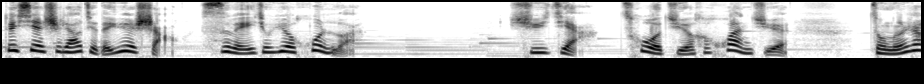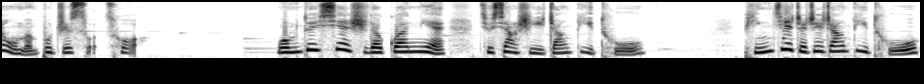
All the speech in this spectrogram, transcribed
对现实了解的越少，思维就越混乱。虚假、错觉和幻觉总能让我们不知所措。我们对现实的观念就像是一张地图，凭借着这张地图，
